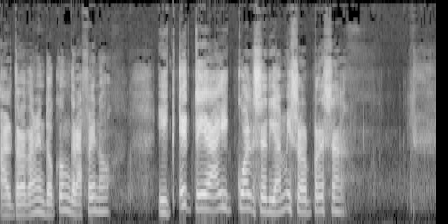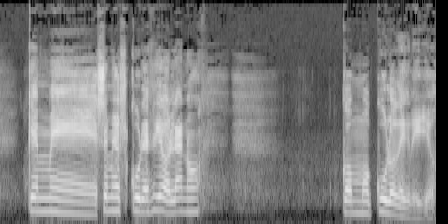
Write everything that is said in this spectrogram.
al tratamiento con grafeno y este ahí cuál sería mi sorpresa que me se me oscureció el ano como culo de grillo.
